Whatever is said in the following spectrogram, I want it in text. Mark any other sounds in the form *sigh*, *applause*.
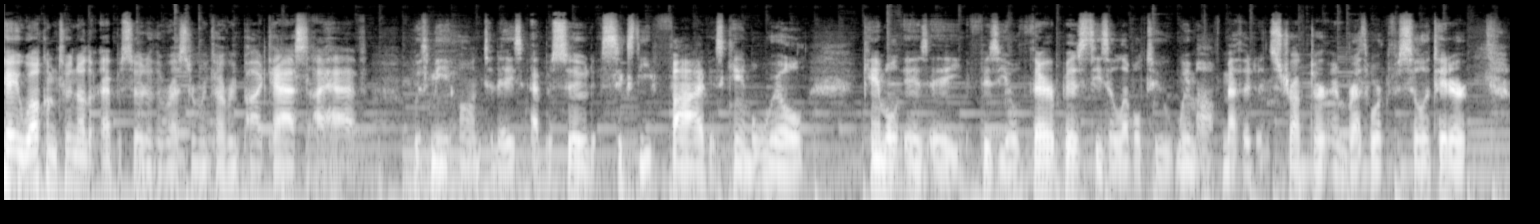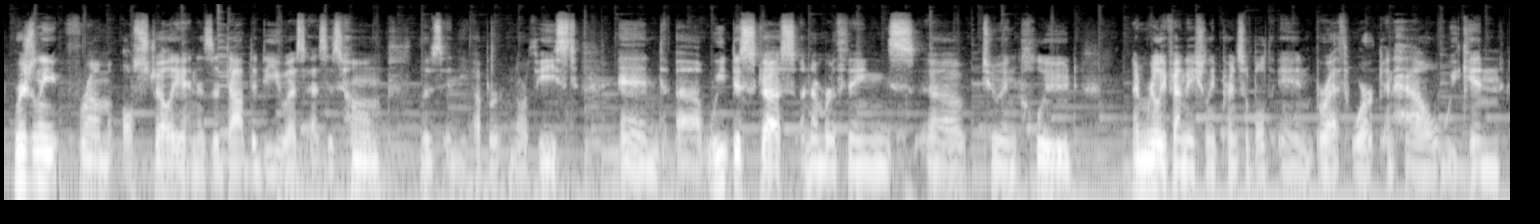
Okay, welcome to another episode of the Rest and Recovery Podcast. I have with me on today's episode 65 is Campbell Will. Campbell is a physiotherapist. He's a level two Wim Hof method instructor and breathwork facilitator. Originally from Australia and has adopted the US as his home, lives in the upper northeast. And uh, we discuss a number of things uh, to include and really foundationally principled in breath work and how we can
